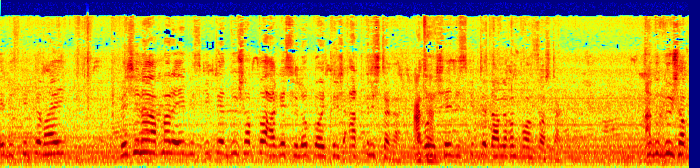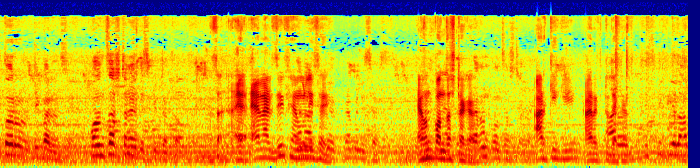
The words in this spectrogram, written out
এই বিস্কিটটা ভাই বেশি না আপনার এই বিস্কিটটা দুই সপ্তাহ আগে ছিল পঁয়ত্রিশ আটত্রিশ টাকা। এখন আচ্ছা। সেই বিস্কিটের দাম এখন পঞ্চাশ টাকা। শুধু দুই সপ্তাহের ডিফারেন্স পঞ্চাশ টাকায় বিস্কিটটার দাম আচ্ছা energy family size family size এখন পঞ্চাশ টাকা? এখন পঞ্চাশ টাকা। আর কি কি? আর একটু দেখান। বিস্কিট গেলাম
